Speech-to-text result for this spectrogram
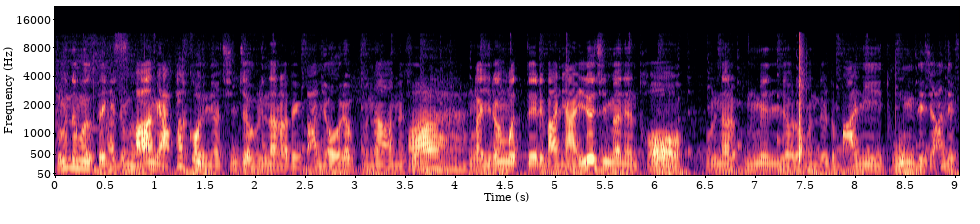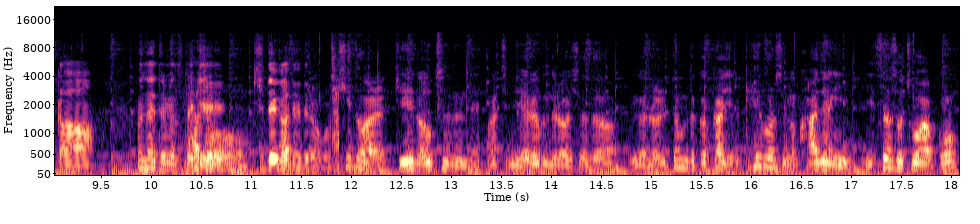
그분들 보면서 되게 좀 봤어. 마음이 아팠거든요. 진짜 우리나라 되게 많이 어렵구나 하면서 아. 뭔가 이런 것들이 많이 알려지면은 더 우리나라 국민 여러분들도 많이 도움되지 않을까 생각이 들면서 되게 맞아. 기대가 되더라고요. 시도할 기회가 없었는데 마침 여러분들 오셔서 이거를 처음부터 끝까지 이렇게 해볼 수 있는 과정이 있어서 좋았고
